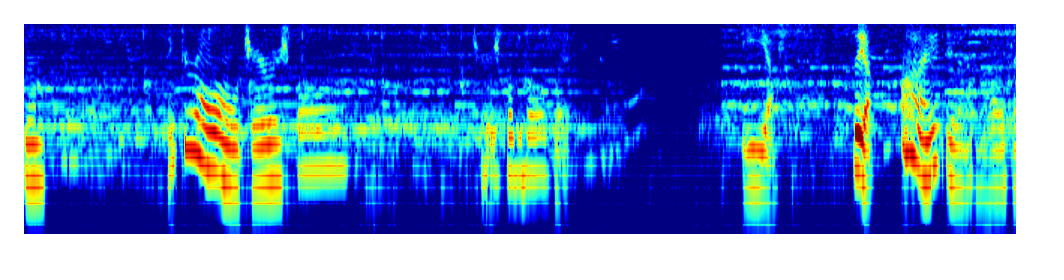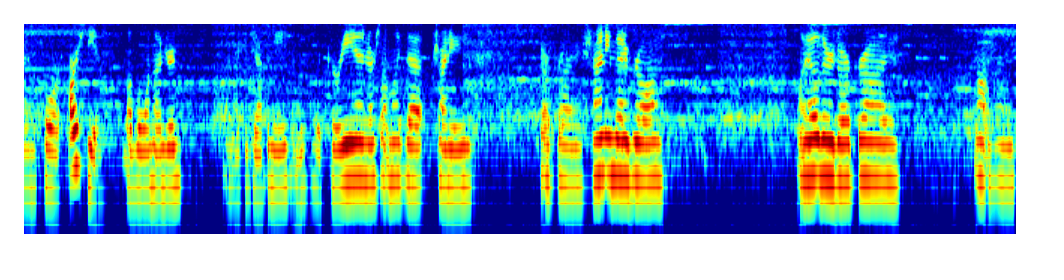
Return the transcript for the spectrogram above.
bim think they're all cherish balls. Cherish Pokeballs, but yeah. So yeah, I am a Hall of Fame for Arceus, level 100. I'm like a Japanese, and this is a Korean or something like that. Shiny Darkrai, Shiny Metagross. My other Darkrai, not Shiny,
